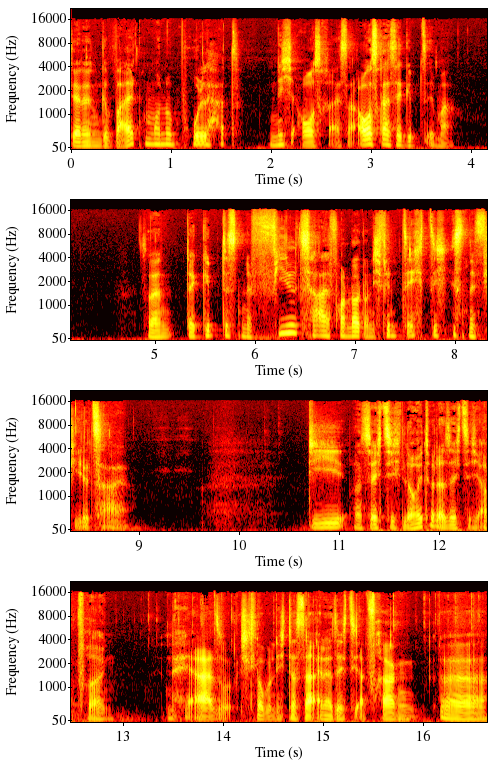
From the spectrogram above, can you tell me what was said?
der ein Gewaltmonopol hat, nicht Ausreißer. Ausreißer gibt es immer sondern da gibt es eine Vielzahl von Leuten und ich finde 60 ist eine Vielzahl, die, Was, 60 Leute oder 60 Abfragen? naja, also ich glaube nicht, dass da einer 60 Abfragen äh,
